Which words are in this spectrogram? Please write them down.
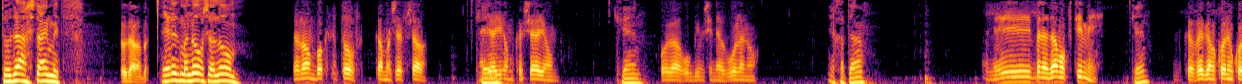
תודה, שטיינמץ. תודה רבה. ארז מנור, שלום. שלום, בוקר טוב, כמה שאפשר. כן. היה יום קשה היום, כן. כל ההרוגים שנהרגו לנו. איך אתה? אני בן אדם אופטימי. כן? מקווה גם קודם כל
